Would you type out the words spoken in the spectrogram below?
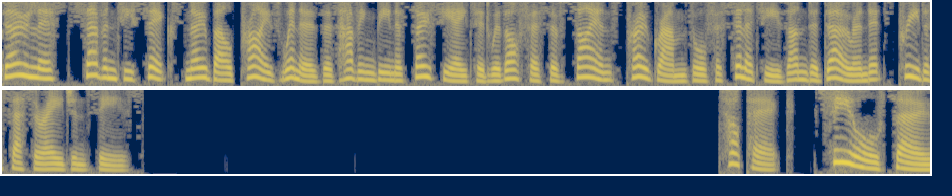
DOE lists 76 Nobel Prize winners as having been associated with Office of Science programs or facilities under DOE and its predecessor agencies. See also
